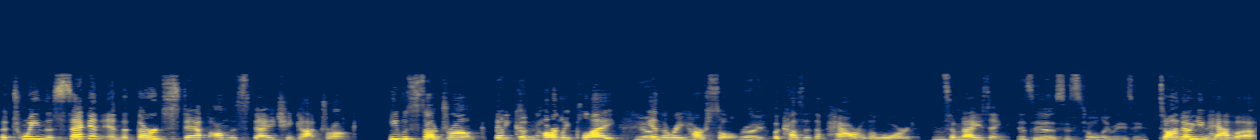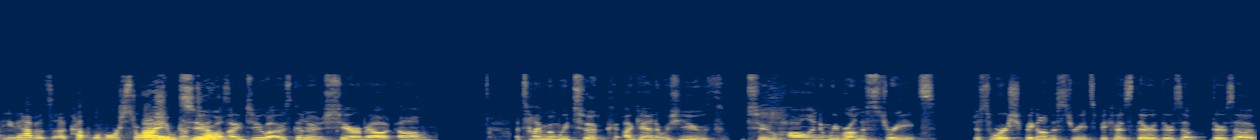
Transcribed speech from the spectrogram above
between the second and the third step on the stage, he got drunk. He was so drunk that he couldn't hardly play Yeah. in the rehearsal Right. because of the power of the Lord. It's amazing. It is. It's totally amazing. So I know you have a you have a, a couple of more stories I you were going to do. I do. I was going to share about um, a time when we took, again, it was youth, to Holland, and we were on the streets, just worshiping on the streets because there, there's a there's a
